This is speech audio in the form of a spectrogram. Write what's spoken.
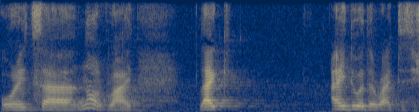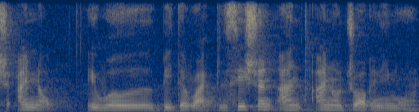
or it's uh, not right. Like, I do the right decision. I know it will be the right decision, and I'm not drug anymore.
